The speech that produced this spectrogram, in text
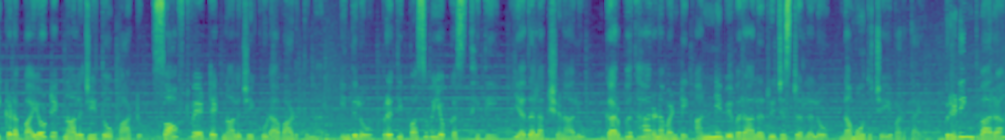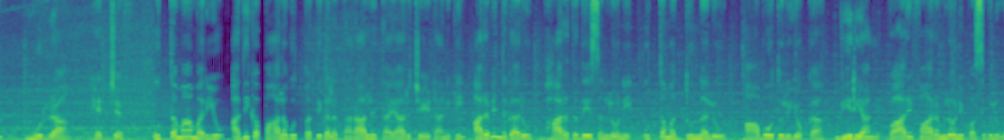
ఇక్కడ బయోటెక్నాలజీతో పాటు సాఫ్ట్వేర్ టెక్నాలజీ కూడా వాడుతున్నారు. ఇందులో ప్రతి పశువు యొక్క స్థితి యద లక్షణాలు గర్భధారణ వంటి అన్ని వివరాల రిజిస్టర్లలో నమోదు చేయబడతాయి. బ్రిడింగ్ ద్వారా ముర్రా హెచ్ఎఫ్ ఉత్తమ మరియు అధిక పాల ఉత్పత్తి గల తరాల్ని తయారు చేయటానికి అరవింద్ గారు భారతదేశంలోని ఉత్తమ దున్నలు ఆబోతులు యొక్క వీర్యాన్ని వారి ఫారంలోని పశువులు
